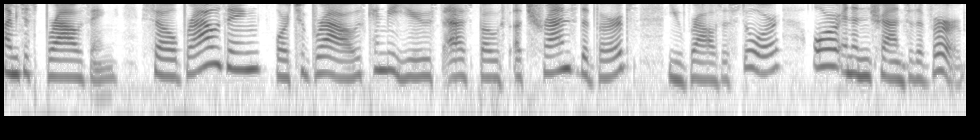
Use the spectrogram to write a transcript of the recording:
I'm just browsing. So, browsing or to browse can be used as both a transitive verb, you browse a store, or an intransitive verb.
